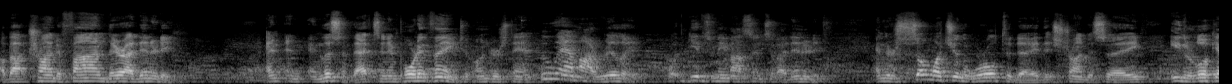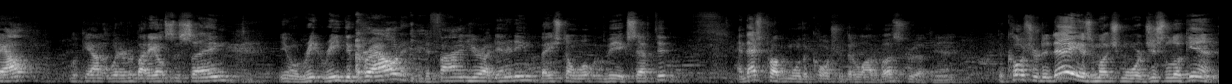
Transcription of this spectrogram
about trying to find their identity. And, and, and listen, that's an important thing to understand. Who am I really? What gives me my sense of identity? And there's so much in the world today that's trying to say either look out, look out at what everybody else is saying, you know, read, read the crowd and define your identity based on what would be accepted. And that's probably more the culture that a lot of us grew up in. The culture today is much more just look in.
